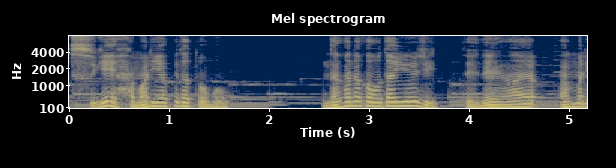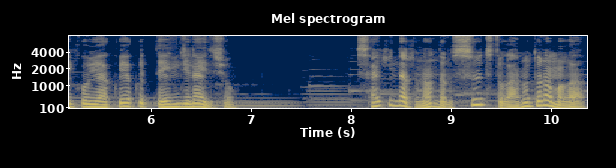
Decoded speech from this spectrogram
すげえハマり役だと思う。なかなか織田裕二ってねあ、あんまりこういう悪役って演じないでしょ。最近だとなんだろう、スーツとかあのドラマが、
